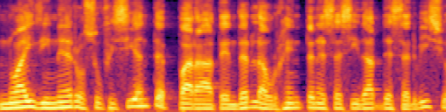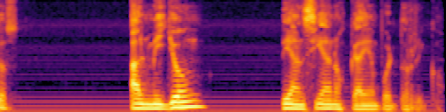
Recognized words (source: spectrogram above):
no hay dinero suficiente para atender la urgente necesidad de servicios al millón de ancianos que hay en Puerto Rico.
